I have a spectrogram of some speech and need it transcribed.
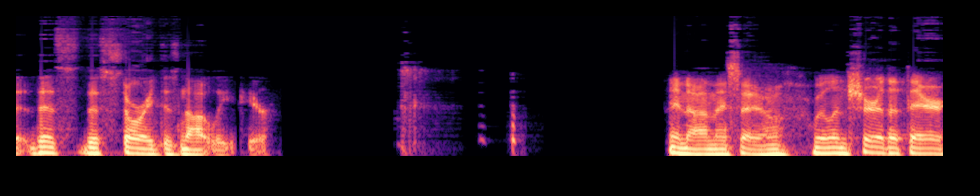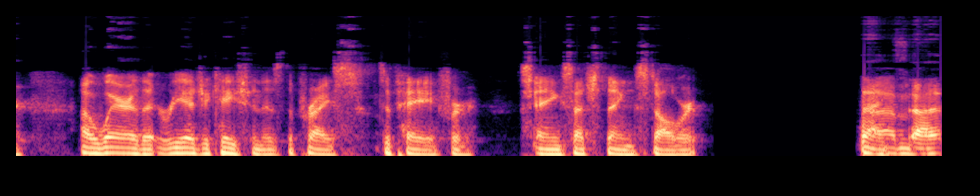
Th- This this story does not leave here." And on they say, we'll ensure that they're aware that re-education is the price to pay for saying such things, stalwart. Thanks. Um, uh,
